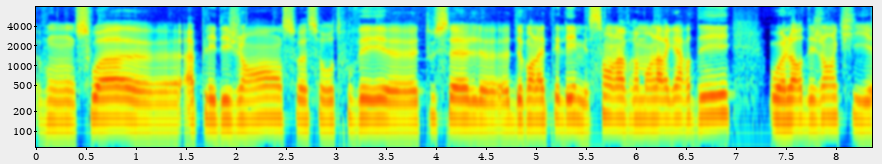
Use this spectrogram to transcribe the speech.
vont soit appeler des gens, soit se retrouver tout seul euh, devant la télé, mais sans la, vraiment la regarder, ou alors des gens qui,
